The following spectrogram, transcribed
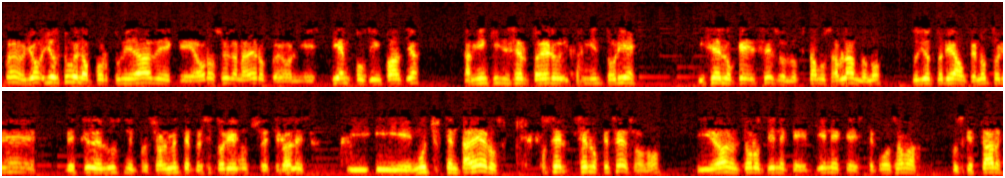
bueno, yo, yo tuve la oportunidad de que ahora soy ganadero, pero en mis tiempos de infancia también quise ser torero y también toreé. Y sé lo que es eso, lo que estamos hablando, ¿no? Entonces yo toreé, aunque no toreé vestido de luz ni profesionalmente, pero sí toreé muchos festivales y, y muchos tentaderos. Entonces sé, lo que es eso, ¿no? Y ahora el toro tiene que, tiene que, este, ¿cómo se llama? Pues que estar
